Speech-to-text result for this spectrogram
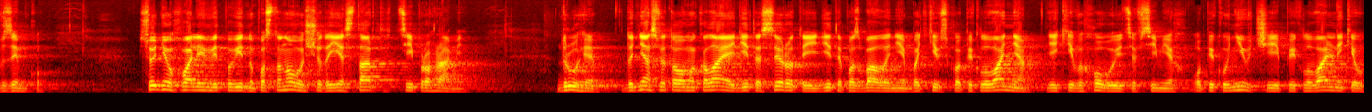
взимку. Сьогодні ухвалюємо відповідну постанову, що дає старт цій програмі. Друге, до Дня Святого Миколая діти-сироти і діти, позбавлені батьківського піклування, які виховуються в сім'ях опікунів чи піклувальників,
